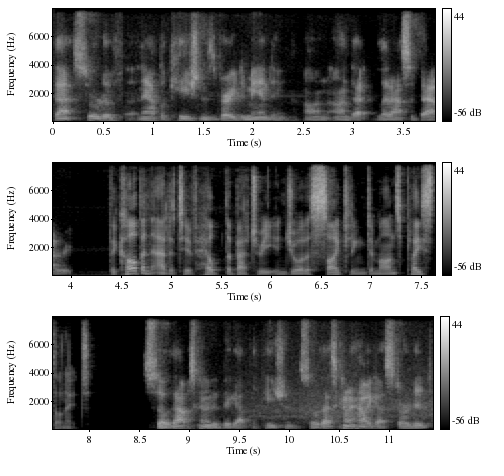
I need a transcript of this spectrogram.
that sort of an application is very demanding on, on that lead acid battery. The carbon additive helped the battery endure the cycling demands placed on it. So that was kind of a big application. So that's kind of how I got started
